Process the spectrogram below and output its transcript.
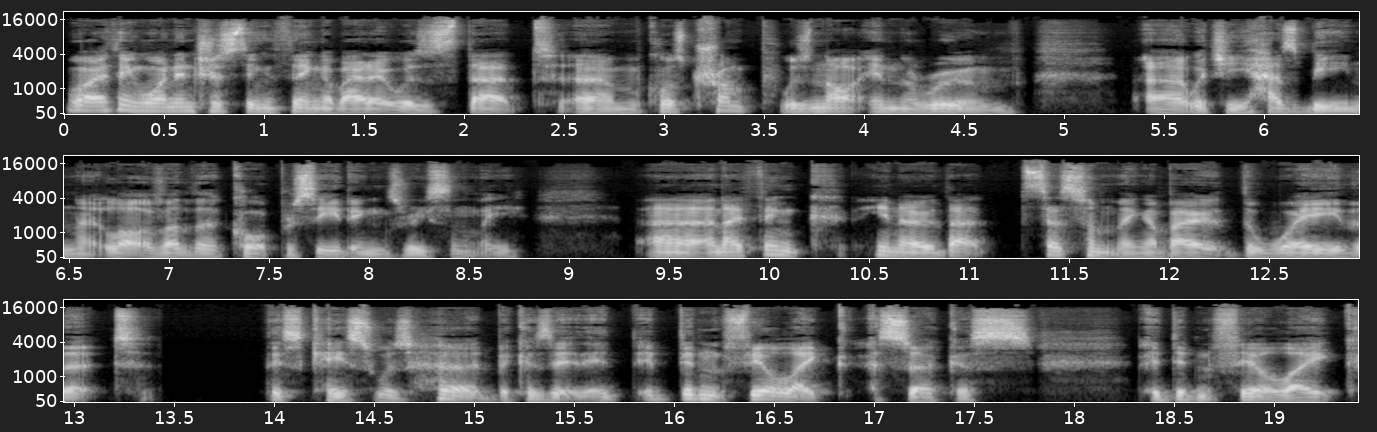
Well, I think one interesting thing about it was that, um, of course, Trump was not in the room, uh, which he has been at a lot of other court proceedings recently. Uh, and I think, you know, that says something about the way that this case was heard because it, it, it didn't feel like a circus. It didn't feel like,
